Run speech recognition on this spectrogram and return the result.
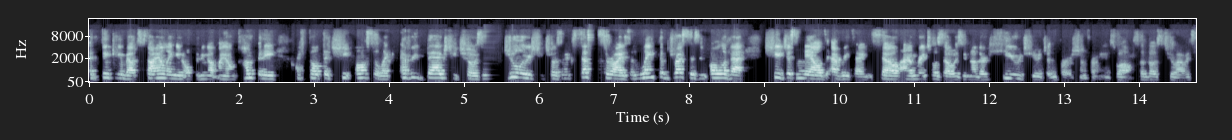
and thinking about styling and opening up my own company, I felt that she also, like every bag she chose, jewelry she chose, and accessorized, and length of dresses, and all of that, she just nailed everything. So um, Rachel Zoe is another huge, huge inspiration for me as well. So those two, I was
